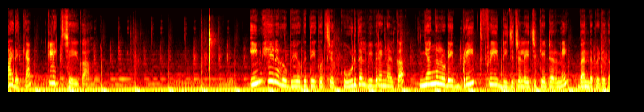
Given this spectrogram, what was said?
അടയ്ക്കാൻ ക്ലിക്ക് ചെയ്യുക. ഇൻഹേലർ ഉപയോഗത്തെക്കുറിച്ച് കൂടുതൽ വിവരങ്ങൾക്ക് ഞങ്ങളുടെ ബ്രീത്ത് ഫ്രീ ഡിജിറ്റൽ എഡ്യൂക്കേറ്ററിനെ ബന്ധപ്പെടുക.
